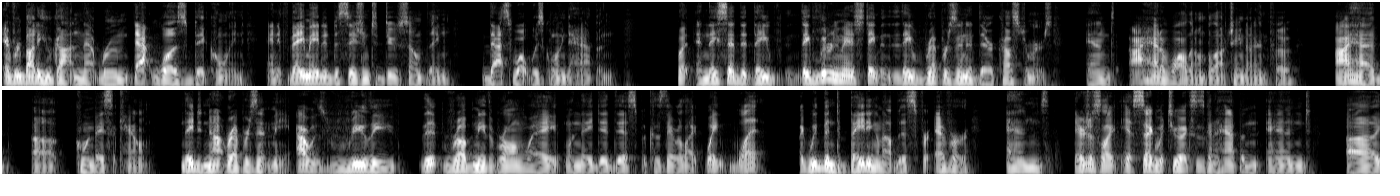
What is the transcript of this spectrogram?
everybody who got in that room that was Bitcoin, and if they made a decision to do something, that's what was going to happen. But and they said that they they literally made a statement that they represented their customers. And I had a wallet on blockchain.info. I had a Coinbase account. They did not represent me. I was really it rubbed me the wrong way when they did this because they were like, "Wait, what?" Like we've been debating about this forever, and they're just like, "Yeah, SegWit 2x is going to happen, and uh,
